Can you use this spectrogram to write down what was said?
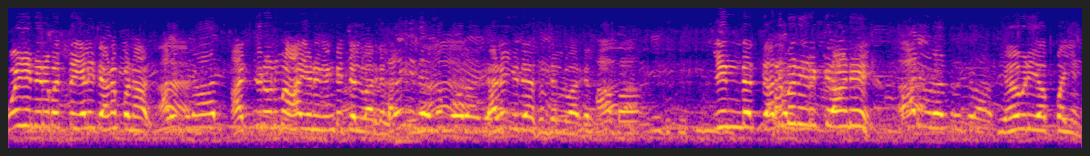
பொய் நிருபத்தை எழுதி அனுப்பினால் அர்ஜுனனும் ஆயனும் எங்க செல்வார்கள்? கலிங்க தேசம் செல்வார்கள். இந்த தர்மன் இருக்கிறானே. தேவடி அப்பையன்.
